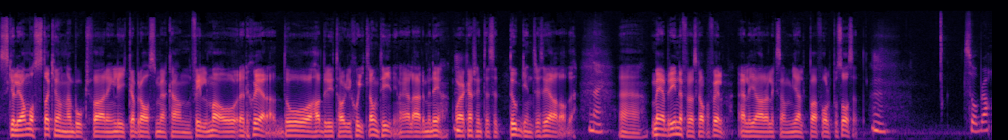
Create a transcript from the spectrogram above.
Skulle jag måste kunna bokföring lika bra som jag kan filma och redigera, då hade det ju tagit skitlång tid innan jag lärde mig det och mm. jag kanske inte är så ett dugg intresserad av det. Nej. Eh, men jag brinner för att skapa film eller göra liksom hjälpa folk på så sätt. Mm. Så bra.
